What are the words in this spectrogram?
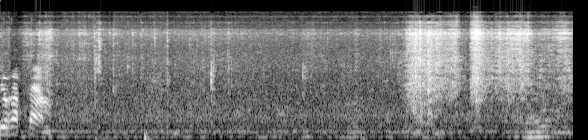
ยู่ครั บ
